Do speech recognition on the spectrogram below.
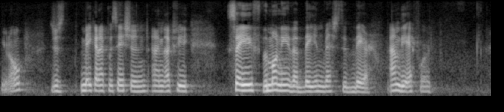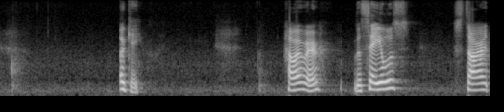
you know, just make an acquisition and actually save the money that they invested there and the effort. Okay, However, the sales start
